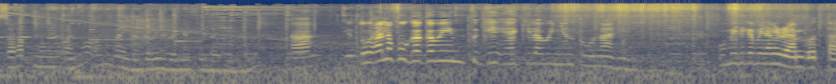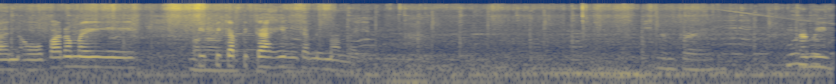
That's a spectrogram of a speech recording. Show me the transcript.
Sarap nung ano, ano ba yung gagawin ba niyo kilawin mo? Ha? Yung tuna, alam ko gagawin, eh, kilawin yung tuna eh. Bumili kami ng rambutan, oh, para may pipika-pikahin kami mamaya. Siyempre. Kami.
